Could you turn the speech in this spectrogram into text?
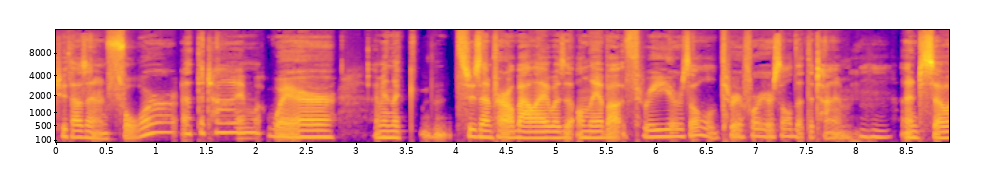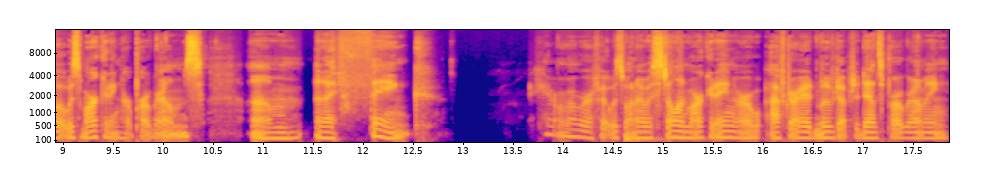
2004 at the time, where I mean, the Suzanne Farrell Ballet was only about three years old, three or four years old at the time. Mm-hmm. And so it was marketing her programs. Um, and I think I can't remember if it was when I was still in marketing or after I had moved up to dance programming.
